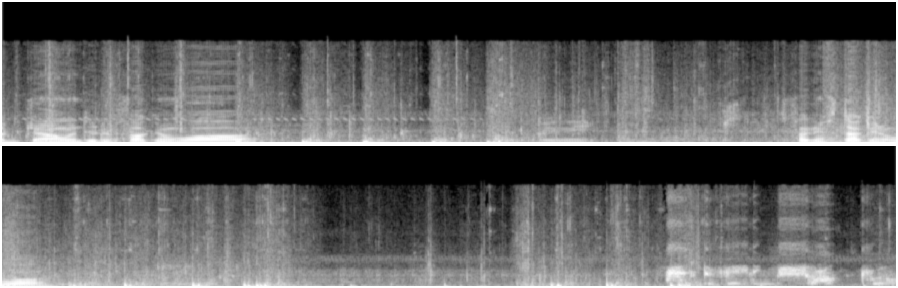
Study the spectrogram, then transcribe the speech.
John went through the fucking wall. What do you mean? Fucking stuck in the wall. Activating shock drone.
